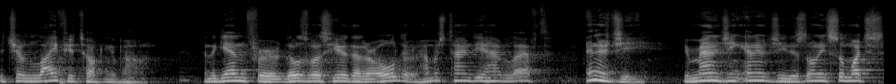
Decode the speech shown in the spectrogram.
It's your life you're talking about. And again, for those of us here that are older, how much time do you have left? Energy. You're managing energy. There's only so much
